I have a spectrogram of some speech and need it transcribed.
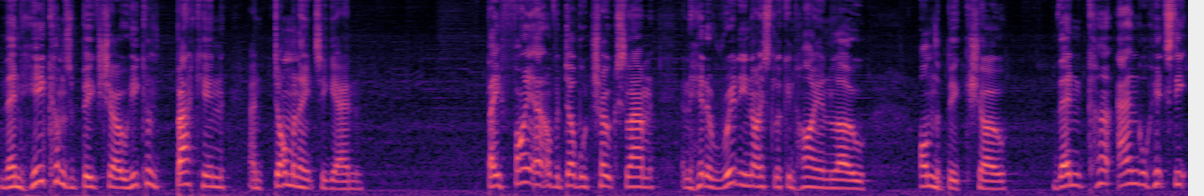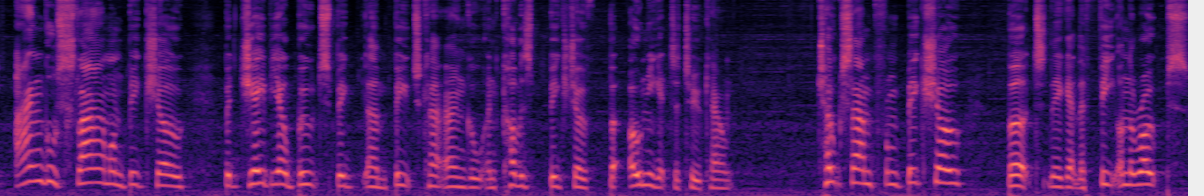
Then here comes Big Show. He comes back in and dominates again. They fight out of a double choke slam and hit a really nice looking high and low on the Big Show. Then Kurt Angle hits the Angle Slam on Big Show, but JBL boots Big um, boots Kurt Angle and covers Big Show, but only gets a two count. Choke Slam from Big Show, but they get their feet on the ropes.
